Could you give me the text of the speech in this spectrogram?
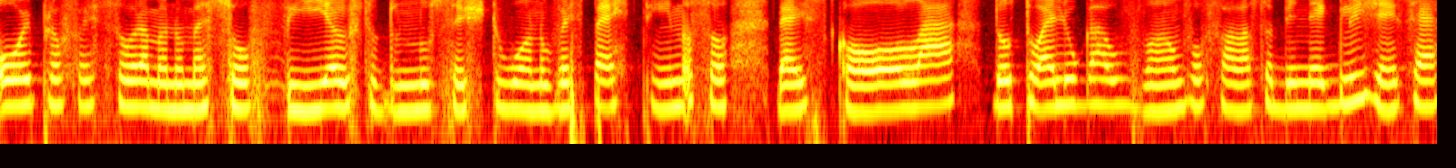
Oi, professora. Meu nome é Sofia. Eu estudo no sexto ano vespertino. Sou da escola Doutor Hélio Galvão. Vou falar sobre negligência.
